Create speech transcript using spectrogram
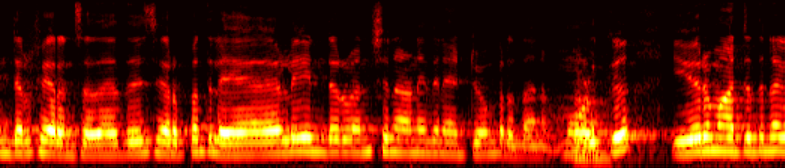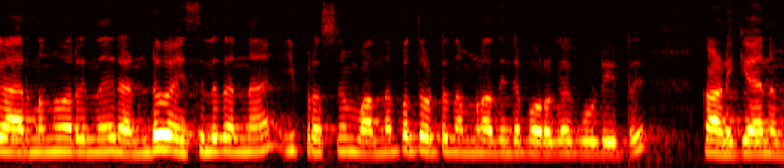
ഇന്റർഫിയറൻസ് അതായത് ചെറുപ്പത്തിൽ ഏർലി ഇന്റർവെൻഷൻ ആണ് ഇതിന് ഏറ്റവും പ്രധാനം. മോൾക്ക് ഈ ഒരു മാറ്റത്തിന്റെ കാരണം എന്ന് പറയുന്നത് രണ്ട് വയസ്സിൽ തന്നെ ഈ പ്രശ്നം വന്നപ്പോൾ തൊട്ട് നമ്മൾ അതിന്റെ പുറകെ കൂടിയിട്ട് കാണിക്കാനും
